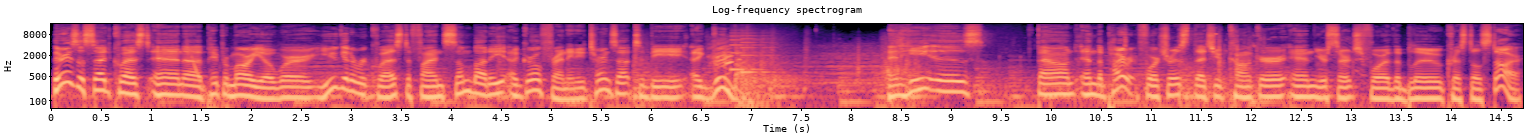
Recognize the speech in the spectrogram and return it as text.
There is a side quest in uh, Paper Mario where you get a request to find somebody a girlfriend, and he turns out to be a Goomba. And he is found in the pirate fortress that you conquer in your search for the blue crystal star.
